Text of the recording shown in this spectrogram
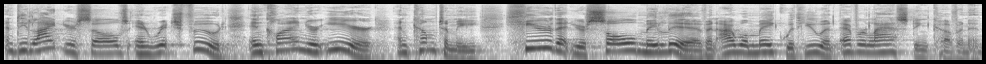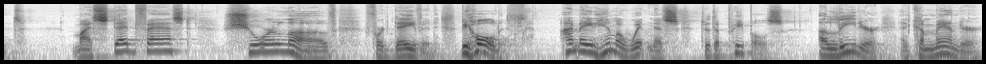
and delight yourselves in rich food. Incline your ear and come to me. Hear that your soul may live, and I will make with you an everlasting covenant, my steadfast, sure love for David. Behold, I made him a witness to the peoples, a leader and commander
